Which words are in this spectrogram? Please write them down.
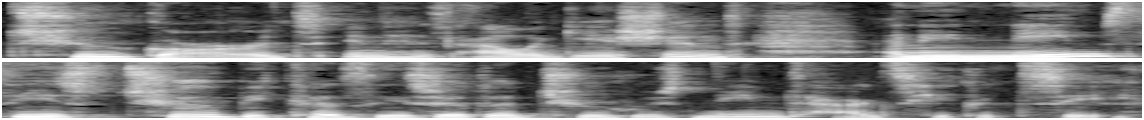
two guards in his allegations, and he names these two because these are the two whose name tags he could see.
